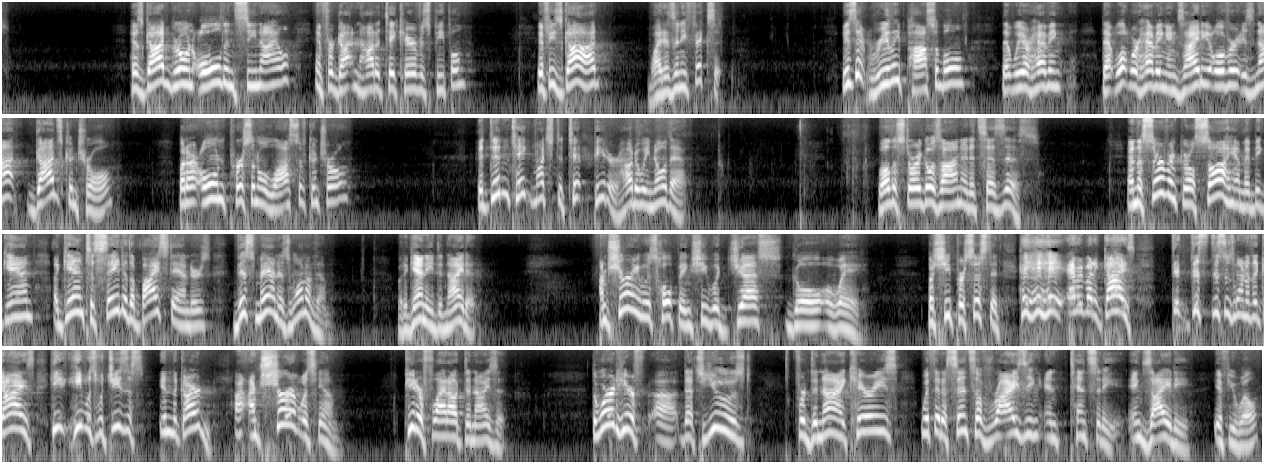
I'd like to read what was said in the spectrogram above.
Has God grown old and senile and forgotten how to take care of his people? If he's God, why doesn't he fix it? Is it really possible that we are having that what we're having anxiety over is not God's control, but our own personal loss of control? It didn't take much to tip Peter. How do we know that? Well, the story goes on and it says this and the servant girl saw him and began again to say to the bystanders, This man is one of them. But again he denied it. I'm sure he was hoping she would just go away. But she persisted. Hey, hey, hey, everybody, guys, th- this, this is one of the guys. He, he was with Jesus in the garden. I, I'm sure it was him. Peter flat out denies it. The word here uh, that's used for deny carries with it a sense of rising intensity, anxiety, if you will.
